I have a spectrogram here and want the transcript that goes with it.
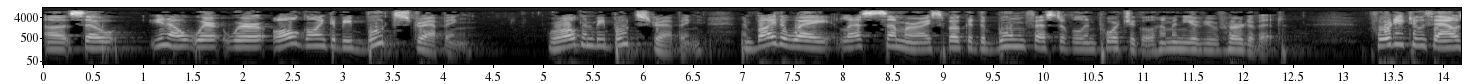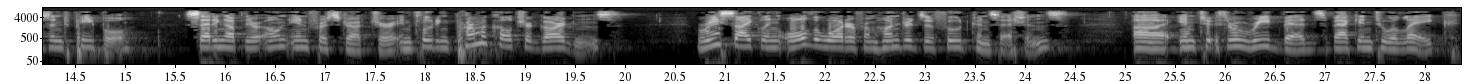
Uh, so, you know, we're we're all going to be bootstrapping. We're all going to be bootstrapping. And by the way, last summer I spoke at the Boom Festival in Portugal. How many of you have heard of it? 42,000 people setting up their own infrastructure, including permaculture gardens, recycling all the water from hundreds of food concessions uh, into, through reed beds back into a lake,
